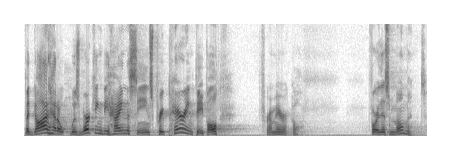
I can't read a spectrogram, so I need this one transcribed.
But God had a, was working behind the scenes, preparing people for a miracle, for this moment.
